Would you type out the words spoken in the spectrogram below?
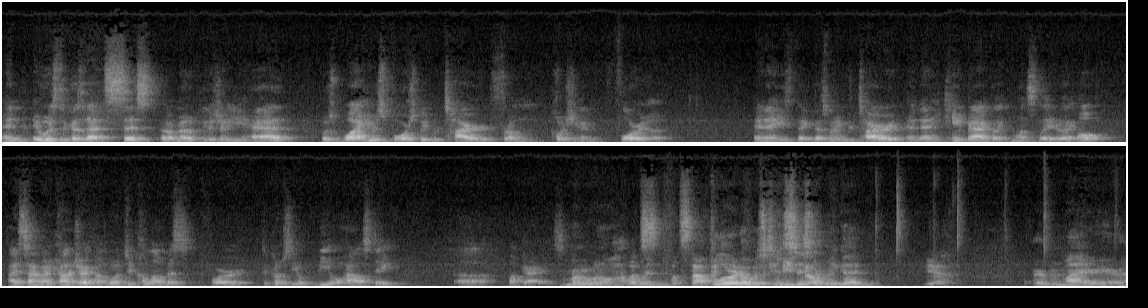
and it was because of that cyst or medical condition that he had was why he was forcibly retired from coaching in Florida. And then he's like, that's when he retired, and then he came back like months later, like, oh, I signed my contract. I'm going to Columbus for to coach the, the Ohio State uh, Buckeyes. Remember when, Ohio, What's, when what's stopping Florida was consistently good? going. Yeah. Urban Meyer era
